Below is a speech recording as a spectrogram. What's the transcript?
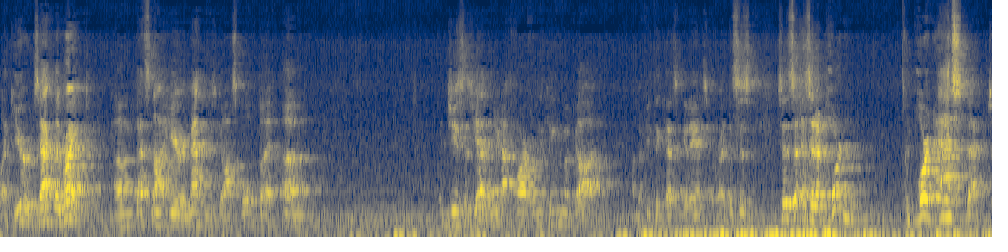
Like, you're exactly right. Um, that's not here in Matthew's gospel, but um, Jesus says, yeah, then you're not far from the kingdom of God. Um, if you think that's a good answer, right? This is so it's, a, it's an important important aspect,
